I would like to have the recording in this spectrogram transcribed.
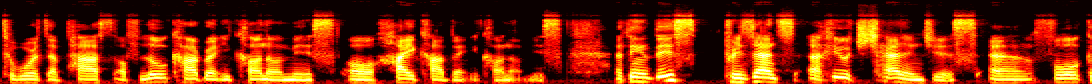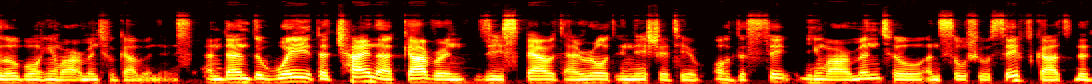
towards a path of low carbon economies or high carbon economies. I think this presents a huge challenges uh, for global environmental governance. And then the way that China govern this Belt and Road Initiative or the environmental and social safeguards that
